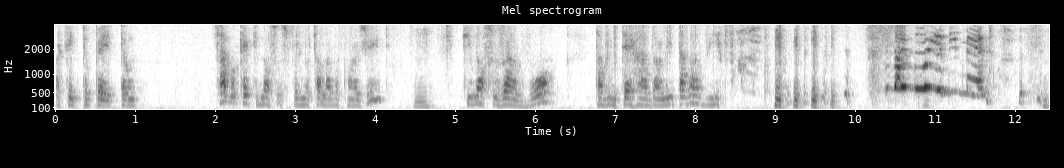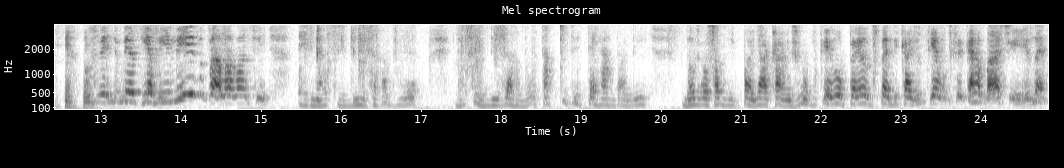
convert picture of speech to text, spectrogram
aquele tupetão. Sabe o que é que nossos primos falavam com a gente? Hum. Que nossos avós estavam enterrados ali e estavam vivos. e nós morria de medo. Os filhos meu tia Avelino falavam assim, "Ei, nossos bisavôs, nossos bisavôs, tá tudo enterrado ali. Nós gostávamos de apanhar caju, porque o pé, os pés de caju tinha uns que ficavam baixinhos, né?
